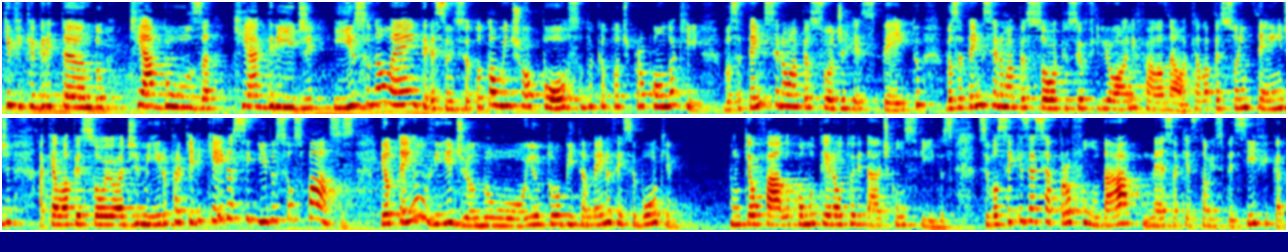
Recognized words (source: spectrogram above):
que fica gritando, que abusa, que agride. E isso não é interessante, isso é totalmente o oposto do que eu tô te propondo aqui. Você tem que ser uma pessoa de respeito, você tem que ser uma pessoa que o seu filho olha e fala: não, aquela pessoa entende, aquela pessoa eu admiro, para que ele queira seguir os seus passos. Eu tenho um vídeo no YouTube e também no Facebook Facebook em que eu falo como ter autoridade com os filhos. Se você quiser se aprofundar nessa questão específica,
